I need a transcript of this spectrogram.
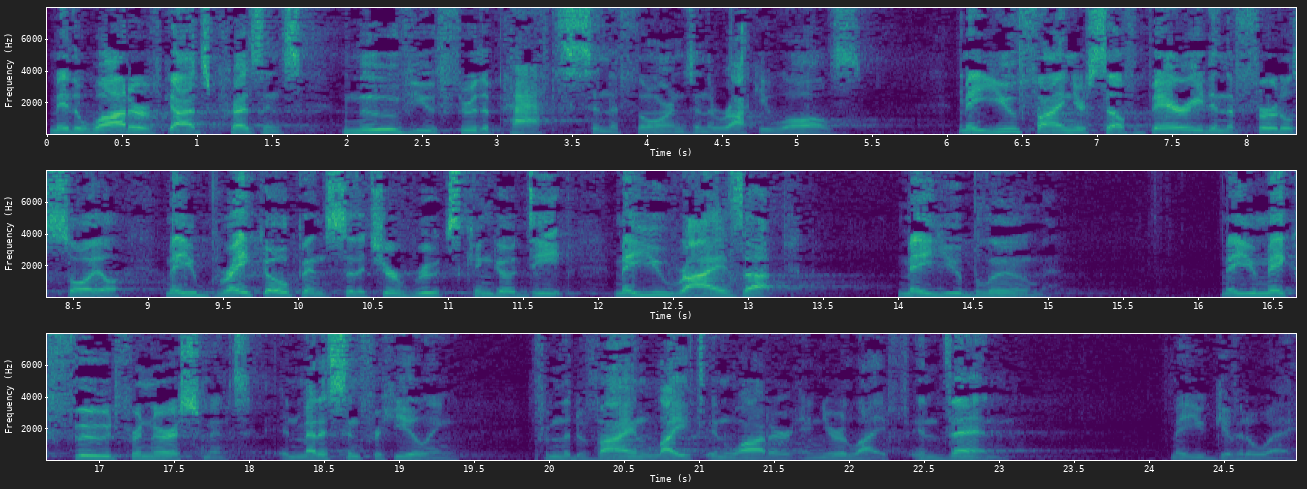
May the water of God's presence move you through the paths and the thorns and the rocky walls. May you find yourself buried in the fertile soil May you break open so that your roots can go deep. May you rise up. May you bloom. May you make food for nourishment and medicine for healing from the divine light and water in your life. And then may you give it away.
